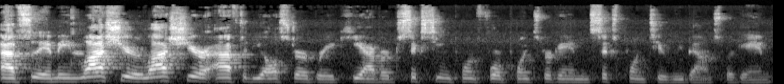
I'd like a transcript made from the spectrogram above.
Absolutely. I mean, last year, last year after the All Star break, he averaged 16.4 points per game and 6.2 rebounds per game.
